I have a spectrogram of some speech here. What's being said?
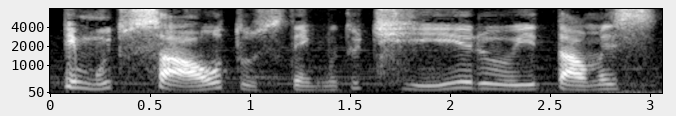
tem muitos saltos, tem muito tiro e tal. Mas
